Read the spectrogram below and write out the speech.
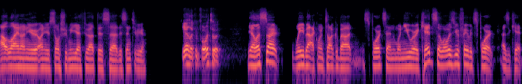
outline on your on your social media throughout this uh, this interview. Yeah, looking forward to it. Yeah, let's start way back when we talk about sports and when you were a kid. So, what was your favorite sport as a kid?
